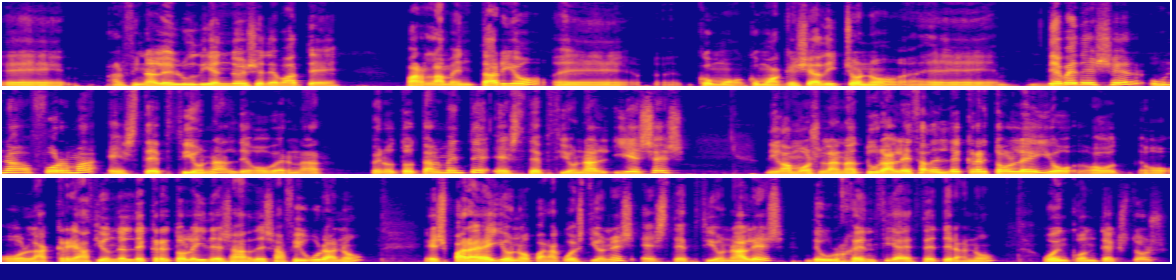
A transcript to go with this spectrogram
Eh, al final eludiendo ese debate parlamentario, eh, como, como aquí se ha dicho, ¿no? Eh, debe de ser una forma excepcional de gobernar, pero totalmente excepcional. Y ese es digamos, la naturaleza del decreto ley o, la creación del decreto ley de esa, de esa figura, ¿no? Es para ello, ¿no? Para cuestiones excepcionales de urgencia, etcétera, ¿no? O en contextos,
